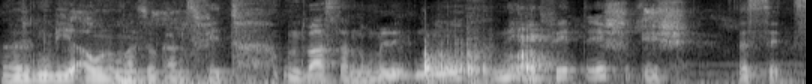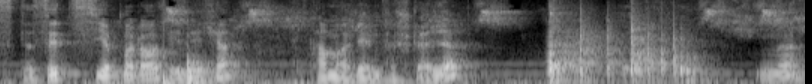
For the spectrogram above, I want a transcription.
irgendwie auch noch mal so ganz fit. Und was dann noch nicht fit ist, ist der Sitz. Der Sitz sieht man da, die Löcher. Kann man den verstellen. Ne?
